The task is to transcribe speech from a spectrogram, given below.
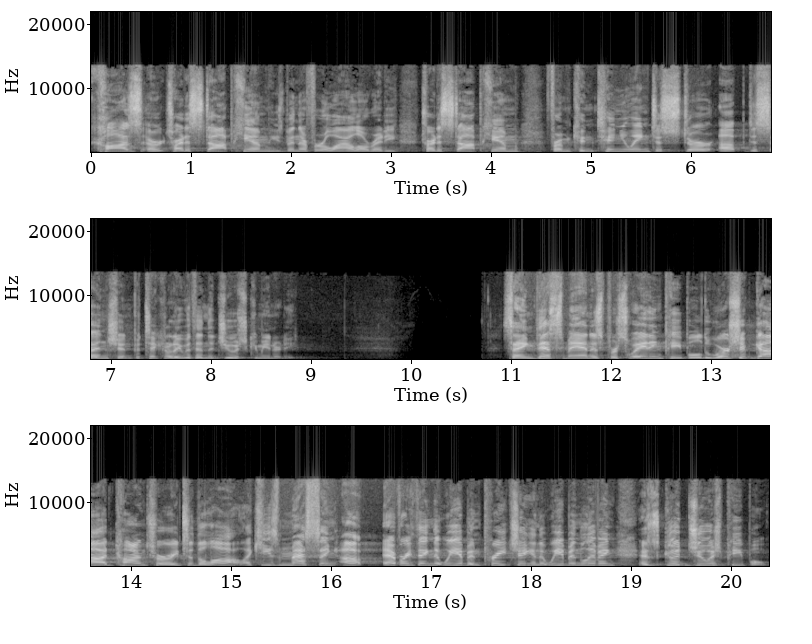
cause or try to stop him. He's been there for a while already. Try to stop him from continuing to stir up dissension, particularly within the Jewish community. Saying this man is persuading people to worship God contrary to the law. Like he's messing up everything that we have been preaching and that we've been living as good Jewish people.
